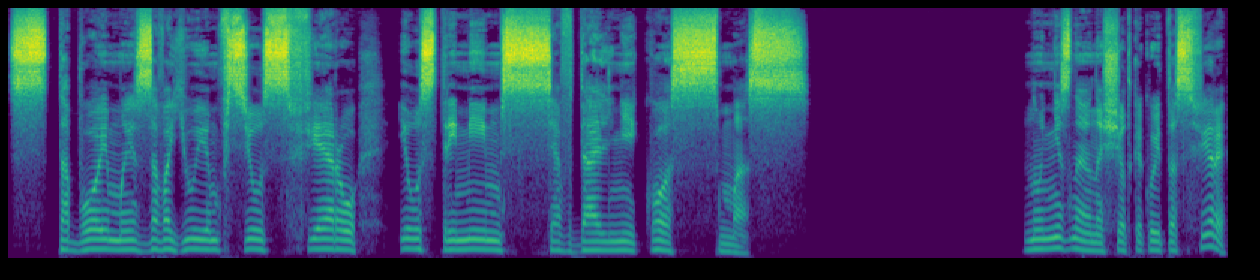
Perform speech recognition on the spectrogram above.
С тобой мы завоюем всю сферу и устремимся в дальний космос. Ну, не знаю насчет какой-то сферы,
